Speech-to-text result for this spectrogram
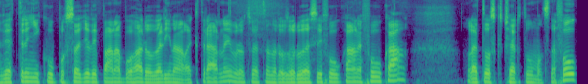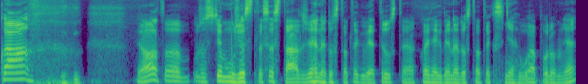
větrníků posadili pána boha do velína elektrárny, protože ten rozhoduje, jestli fouká, nefouká. Letos k čertu moc nefouká. Jo, to prostě může se stát, že je nedostatek větru, stejně jako někdy nedostatek sněhu a podobně.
